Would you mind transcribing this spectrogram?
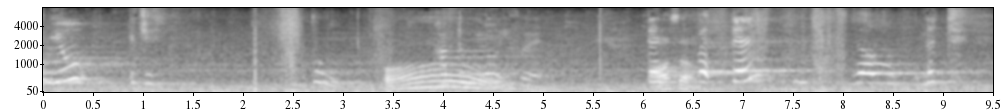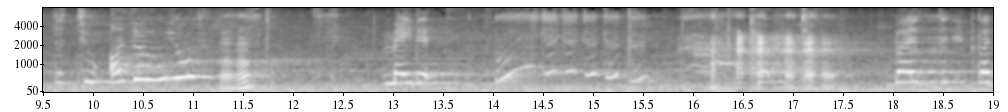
wheel. It just. Boom. Have to wheel Oh. for it. Then, Awesome. But then the the t- the two other wheels Uh huh. made it. but but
